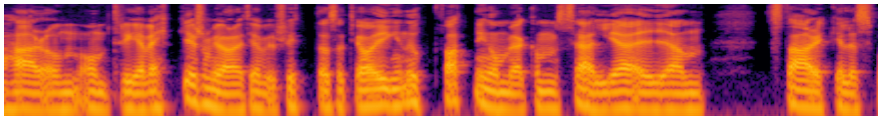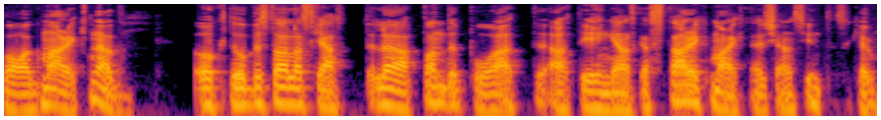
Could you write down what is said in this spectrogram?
här om, om tre veckor som gör att jag vill flytta. Så jag har ingen uppfattning om jag kommer sälja i en stark eller svag marknad. Och då betala skatt löpande på att, att det är en ganska stark marknad känns ju inte så kul.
